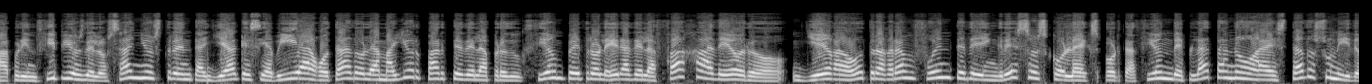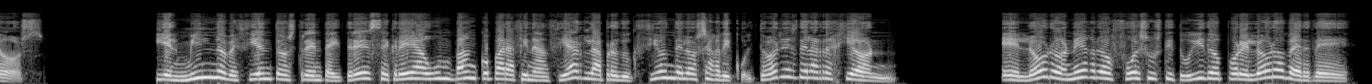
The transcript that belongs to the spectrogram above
A principios de los años 30 ya que se había agotado la mayor parte de la producción petrolera de la faja de oro, llega otra gran fuente de ingresos con la exportación de plátano a Estados Unidos y en 1933 se crea un banco para financiar la producción de los agricultores de la región. El oro negro fue sustituido por el oro verde.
